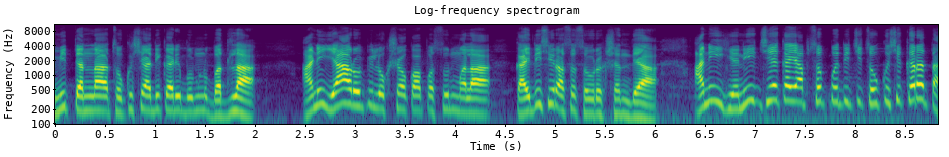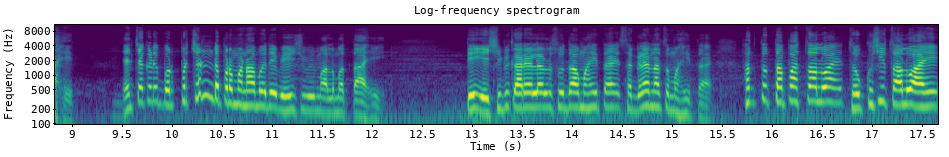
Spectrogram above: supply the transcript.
मी त्यांना चौकशी अधिकारी म्हणून बदला आणि या आरोपी लोकसेवकापासून मला कायदेशीर असं संरक्षण द्या आणि यांनी जे काही आपसंपत्तीची चौकशी करत आहेत यांच्याकडे बर प्रचंड प्रमाणामध्ये बेहिशोबी मालमत्ता आहे. ते ए सी बी कार्यालयाला सुद्धा माहीत आहे सगळ्यांनाच माहीत आहे. फक्त तपास चालू आहे चौकशी चालू आहे.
